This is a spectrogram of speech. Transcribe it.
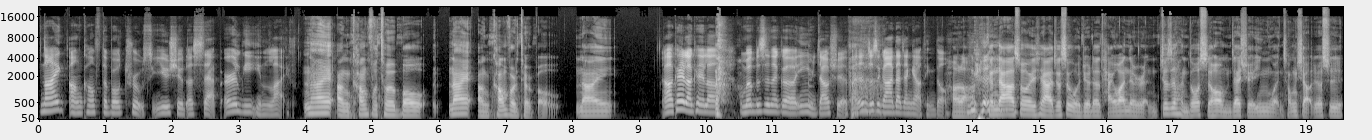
Nine uncomfortable truths you should accept early in life。Nine Uncomfortable Nine Uncomfortable Nine 啊，可以了，可以了，我们不是那个英语教学，反正就是刚刚大家应该有听懂。好了，跟大家说一下，就是我觉得台湾的人，就是很多时候我们在学英文，从小就是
